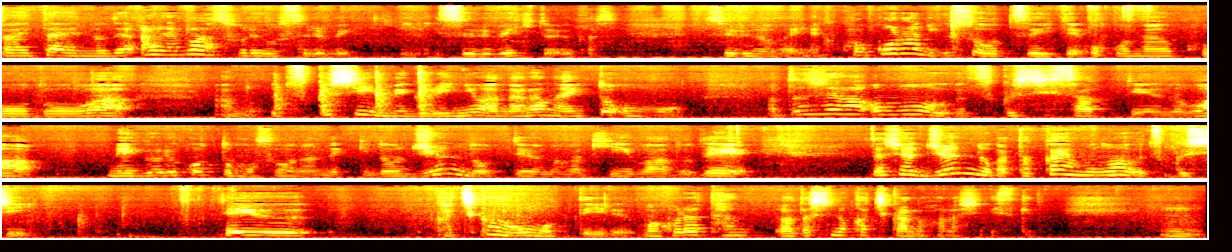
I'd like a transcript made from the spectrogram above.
伝えたいのであればそれをするべきするべきというかするのがいい。なんか心に嘘をついて行う行動はあの美しい巡りにはならないと思う。私が思う美しさっていうのは巡ることもそうなんだけど純度っていうのがキーワードで私は純度が高いものは美しいっていう価値観を持っている。まあこれは私の価値観の話ですけど。うん。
